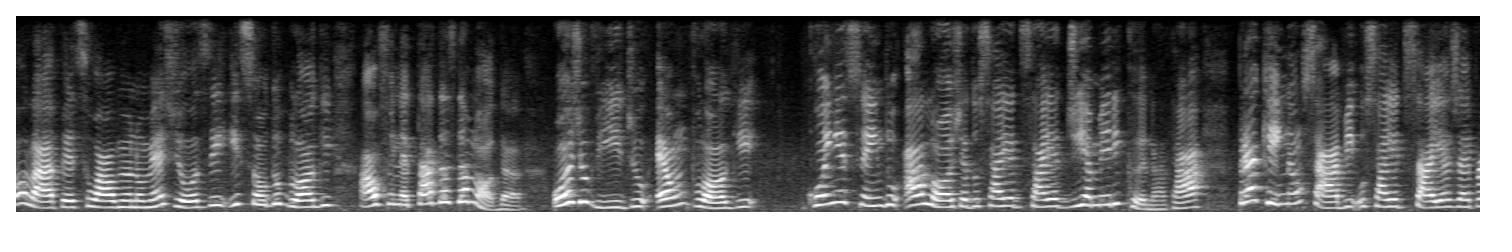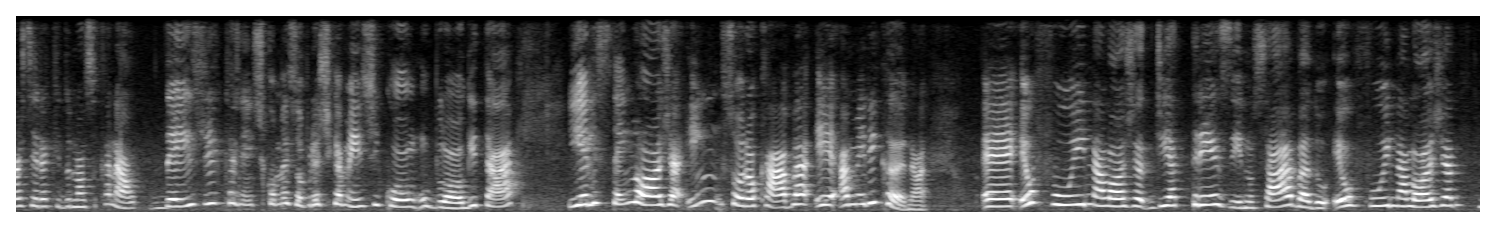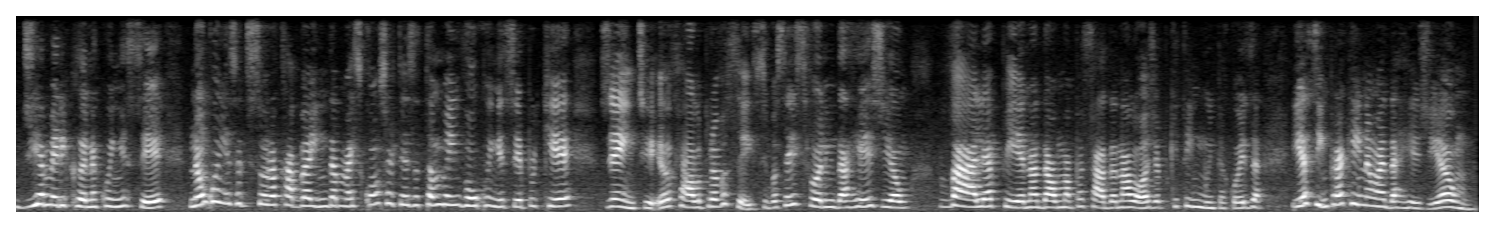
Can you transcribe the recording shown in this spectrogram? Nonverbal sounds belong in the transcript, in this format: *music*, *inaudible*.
Olá pessoal, meu nome é Josi e sou do blog Alfinetadas da Moda. Hoje o vídeo é um vlog conhecendo a loja do Saia de Saia de Americana, tá? Pra quem não sabe, o Saia de Saia já é parceiro aqui do nosso canal, desde que a gente começou praticamente com o blog, tá? E eles têm loja em Sorocaba e Americana. É, eu fui na loja dia 13, no sábado, eu fui na loja de Americana conhecer. Não conheço a de Sorocaba ainda, mas com certeza também vou conhecer, porque, gente, eu falo pra vocês, se vocês forem da região, vale a pena dar uma passada na loja, porque tem muita coisa. E assim, pra quem não é da região,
